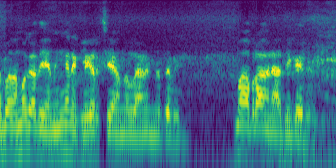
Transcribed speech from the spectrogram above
അപ്പോൾ നമുക്കത് എങ്ങനെ ക്ലിയർ ചെയ്യാം എന്നുള്ളതാണ് ഇന്നത്തെ വീഡിയോ നമ്മൾ ആ പ്രാവിനെ ആദ്യം കയ്യിലെടുക്കും.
